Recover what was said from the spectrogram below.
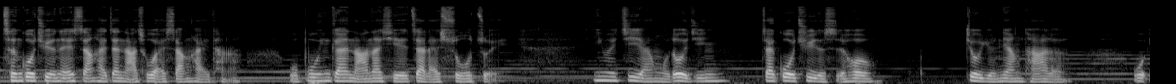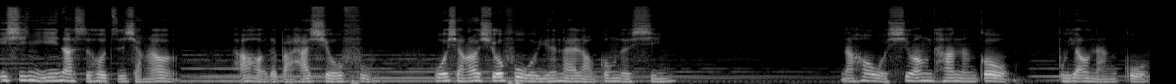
撑过去的那些伤害再拿出来伤害他？我不应该拿那些再来说嘴，因为既然我都已经在过去的时候就原谅他了，我一心一意那时候只想要好好的把他修复，我想要修复我原来老公的心，然后我希望他能够不要难过。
